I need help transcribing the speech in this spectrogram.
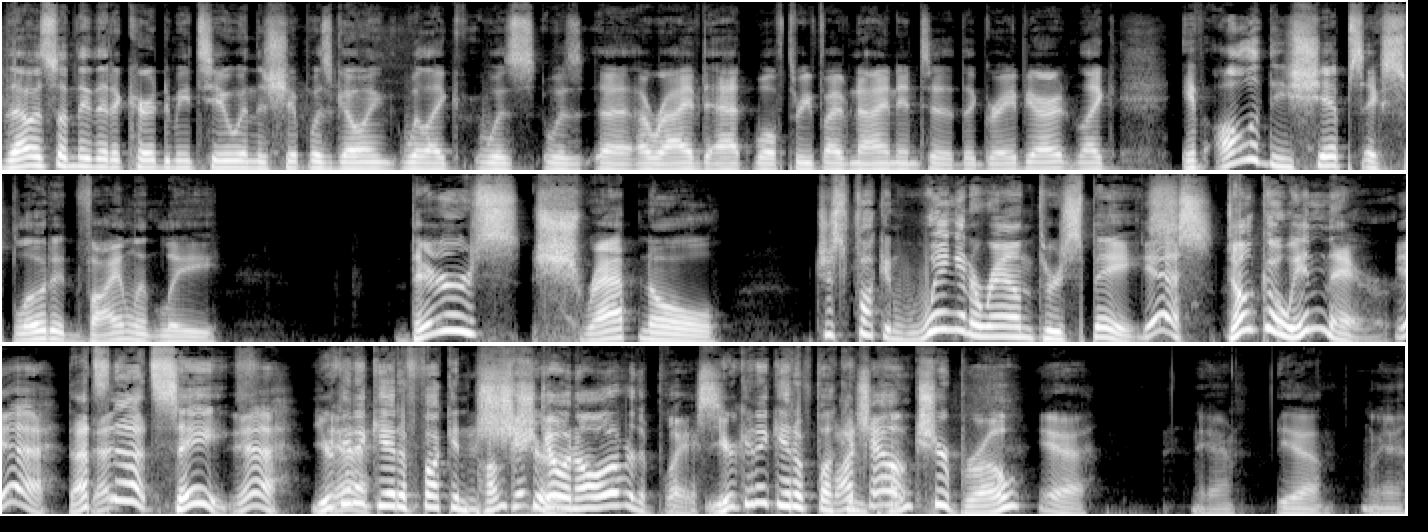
that was something that occurred to me too when the ship was going like was was uh, arrived at wolf 359 into the graveyard like if all of these ships exploded violently there's shrapnel just fucking winging around through space Yes. don't go in there yeah. that's that- not safe Yeah. you're yeah. gonna get a fucking There's puncture shit going all over the place. you're gonna get a fucking puncture bro yeah. Yeah. yeah Yeah.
